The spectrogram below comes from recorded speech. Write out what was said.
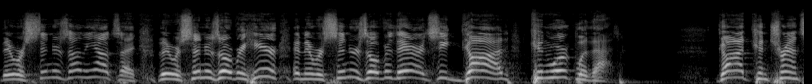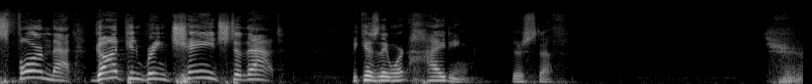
They were sinners on the outside. They were sinners over here and they were sinners over there. And see, God can work with that. God can transform that. God can bring change to that because they weren't hiding their stuff. Whew.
